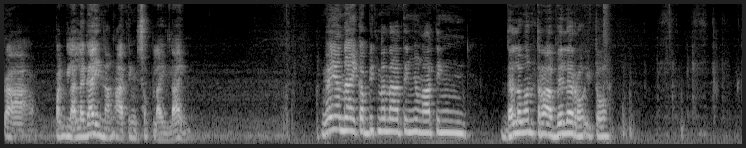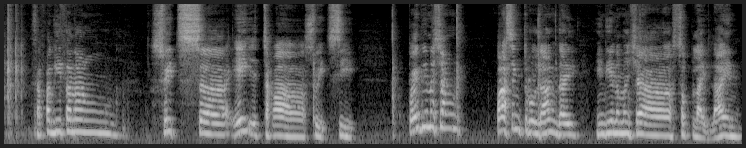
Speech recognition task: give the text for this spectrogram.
ka, paglalagay ng ating supply line. Ngayon, naikabit na natin yung ating dalawang traveler, oh, ito. Sa pagitan ng switch uh, A at saka switch C. Pwede na siyang passing through lang dahil hindi naman siya supply line.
